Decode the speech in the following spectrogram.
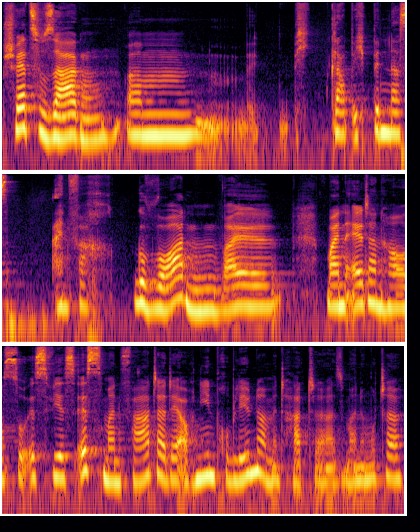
schwer zu sagen. Ähm, ich glaube, ich bin das einfach geworden, weil mein Elternhaus so ist, wie es ist. Mein Vater, der auch nie ein Problem damit hatte. Also meine Mutter,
